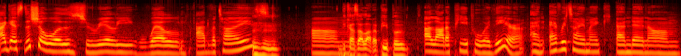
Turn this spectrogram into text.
I guess the show was really well advertised. Mm-hmm. because a lot of people. A lot of people were there, and every time I and then um,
